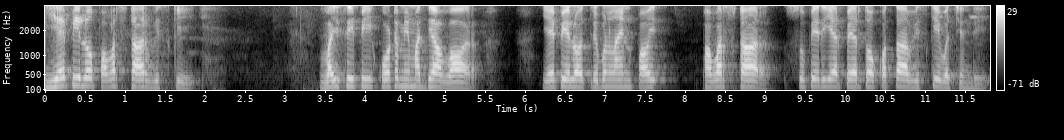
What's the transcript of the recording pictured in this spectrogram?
ఏపీలో పవర్ స్టార్ విస్కీ వైసీపీ కూటమి మధ్య వార్. ఏపీలో triple nine power star superior పేరుతో కొత్త విస్కీ వచ్చింది.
